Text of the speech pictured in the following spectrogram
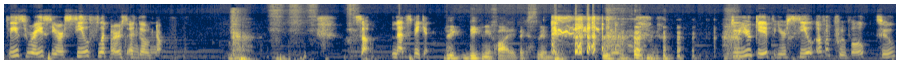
please raise your seal flippers and go no. so let's begin. Dignified, extremely. do you give your seal of approval to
